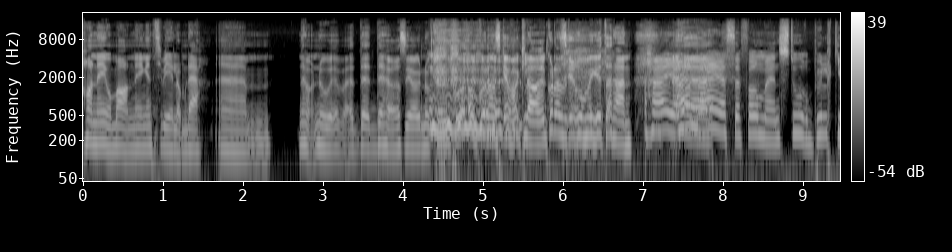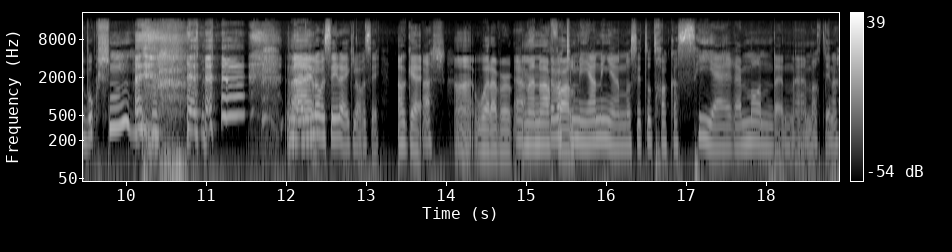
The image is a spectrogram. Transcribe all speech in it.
han er jo mann, ingen tvil om det. Eh, nå, nå, det, det høres jo nå, og Hvordan skal jeg forklare? Hvordan skal jeg romme meg ut av den? Hei, ja, Eh. nei, jeg ser for meg en stor bulk i buksen. Nei, det er lov å si det, ikke lov å si. Ok, Æsj. Uh, whatever. Ja, Men i Det var ikke meningen å sitte og trakassere mannen din, eh, Martine.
